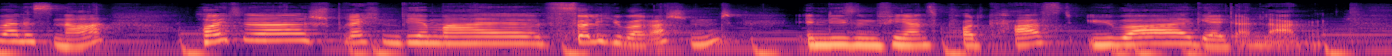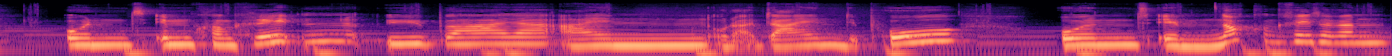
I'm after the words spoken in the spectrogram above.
Lieber Listener. Heute sprechen wir mal völlig überraschend in diesem Finanzpodcast über Geldanlagen. Und im Konkreten über ein oder dein Depot und im noch konkreteren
